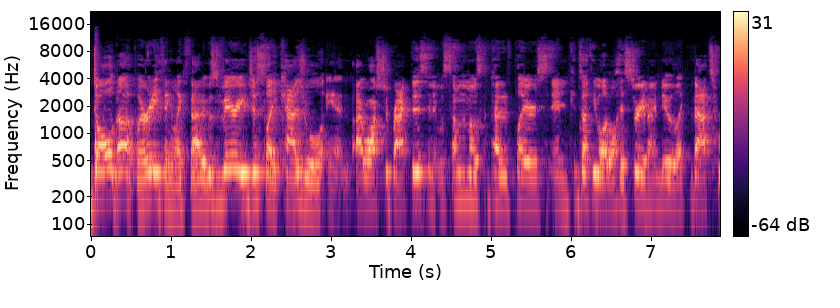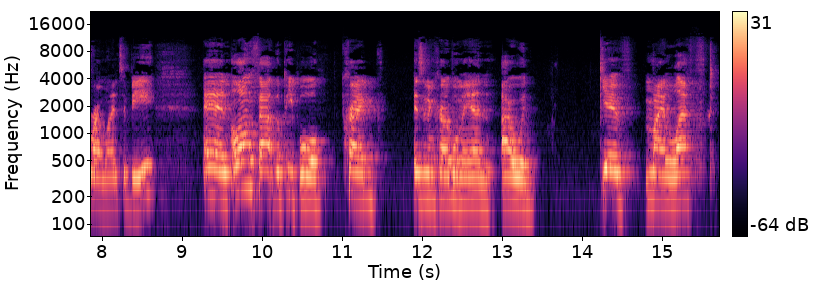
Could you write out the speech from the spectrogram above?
dolled up or anything like that. It was very just like casual. And I watched the practice, and it was some of the most competitive players in Kentucky volleyball history. And I knew like that's where I wanted to be. And along with that, the people, Craig is an incredible man. I would give my left,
